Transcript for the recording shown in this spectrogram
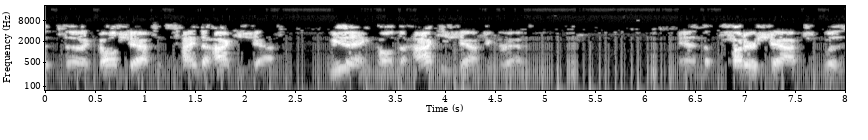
the, the golf shaft inside the hockey shaft, we then called the hockey shaft a grip, and the putter shaft was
